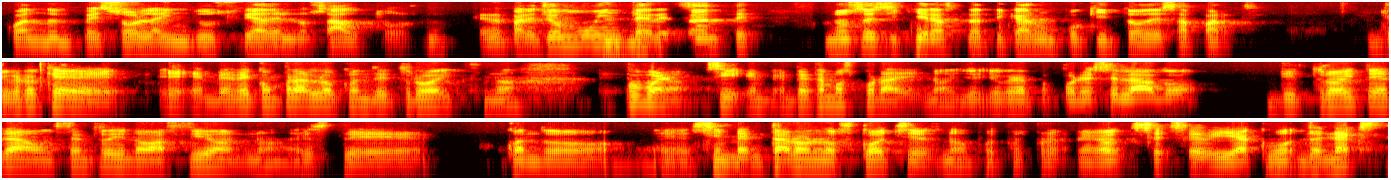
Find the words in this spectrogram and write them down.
cuando empezó la industria de los autos, ¿no? que me pareció muy uh -huh. interesante. No sé si quieras platicar un poquito de esa parte. Yo creo que eh, en vez de comprarlo con Detroit, ¿no? Pues bueno, sí, em, empezamos por ahí, ¿no? Yo, yo, creo que por ese lado, Detroit era un centro de innovación, ¿no? Este, cuando eh, se inventaron los coches, ¿no? Pues, pues por ejemplo, se, se, veía como the next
